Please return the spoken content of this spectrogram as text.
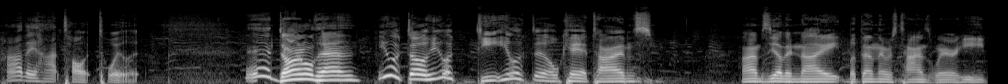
how are they hot to- toilet? Eh, Darnold had he looked oh he looked de- he looked okay at times. Times the other night, but then there was times where he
